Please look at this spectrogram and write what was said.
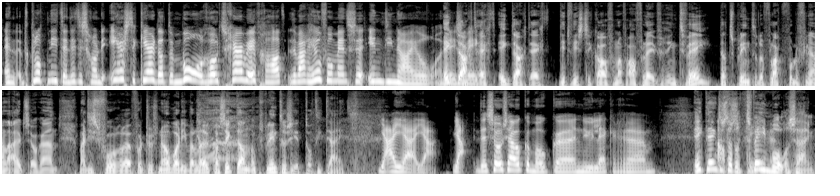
en het klopt niet. En dit is gewoon de eerste keer dat de mol een rood scherm heeft gehad. Er waren heel veel mensen in denial eh, deze Ik dacht week. echt, ik dacht echt, dit wist ik al vanaf aflevering 2, dat Splinter er vlak voor de finale uit zou gaan. Maar het is voor, eh voor Trust Nobody wel leuk als ik dan op Splinter zit tot die tijd. Ja, ja, ja. Ja, dus zo zou ik hem ook eh, nu lekker... eh, Ik denk dus dat er twee mollen zijn.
